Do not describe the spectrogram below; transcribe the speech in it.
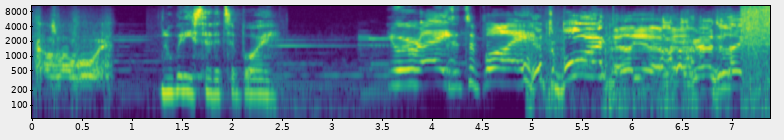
That was my boy? Nobody said it's a boy. You were right. It's a boy. It's a boy! Hell yeah, man. Congratulations.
